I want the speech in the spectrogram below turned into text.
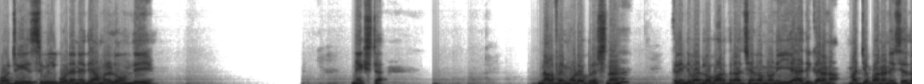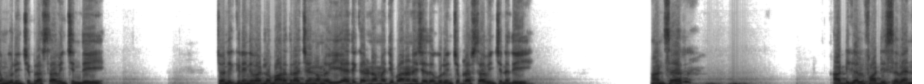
పోర్చుగీస్ సివిల్ కోడ్ అనేది అమలులో ఉంది. నెక్స్ట్. నలభై మూడవ ప్రశ్న. క్రింది వాటిలో భారత రాజ్యాంగంలోని ఏ అధికరణ మద్యపాన నిషేధం గురించి ప్రస్తావించింది? చూడండి క్రింది వాటిలో భారత రాజ్యాంగంలో ఏ అధికరణ మద్యపాన నిషేధం గురించి ప్రస్తావించినది? ఆన్సర్? Article forty seven.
